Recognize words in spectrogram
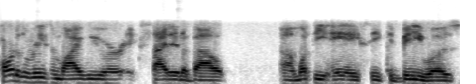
Part of the reason why we were excited about um, what the AAC could be was,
